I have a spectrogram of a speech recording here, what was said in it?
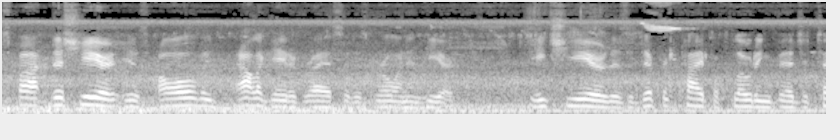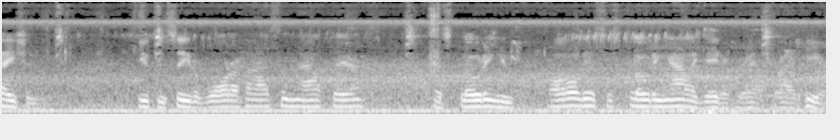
spot this year is all the alligator grass that is growing in here. Each year there's a different type of floating vegetation. You can see the water hyacinth out there that's floating and all this is floating alligator grass right here.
